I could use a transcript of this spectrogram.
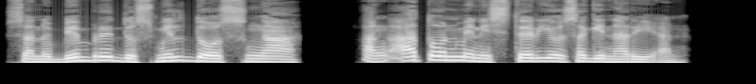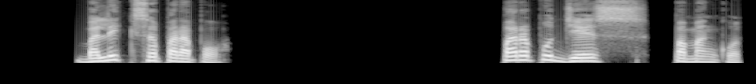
sa Nobyembre 2002 nga ang aton ministeryo sa ginharian. Balik sa parapo. Parapo 10, pamangkot.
